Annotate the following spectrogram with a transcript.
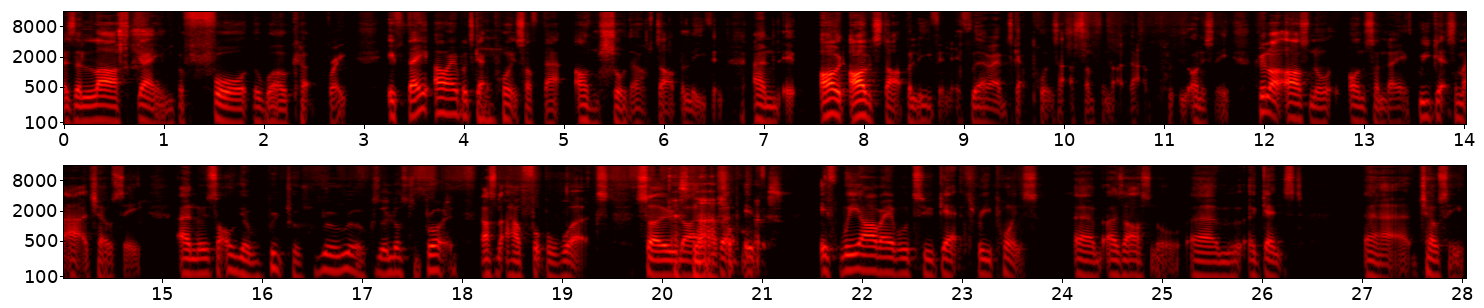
as the last game before the World Cup break. If they are able to get mm. points off that, I'm sure they'll start believing. And it, I would, I would start believing if they're able to get points out of something like that. Honestly, feel like Arsenal on Sunday. If we get something out of Chelsea, and it's like, oh yeah, we beat Chelsea, because they lost to Brighton. That's not how football works. So That's like, not how football if, works. if we are able to get three points um, as Arsenal um, against uh, Chelsea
